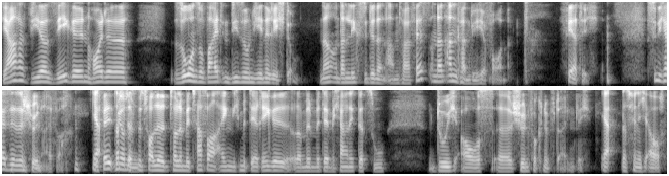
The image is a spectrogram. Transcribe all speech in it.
ja, wir segeln heute so und so weit in diese und jene Richtung. Ne? Und dann legst du dir dein Abenteuer fest und dann ankern wir hier vorne. Fertig. Das finde ich halt sehr, sehr schön einfach. Ja, Gefällt das mir und ist stimmt. eine tolle, tolle Metapher eigentlich mit der Regel oder mit, mit der Mechanik dazu. Durchaus äh, schön verknüpft eigentlich. Ja, das finde ich auch.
